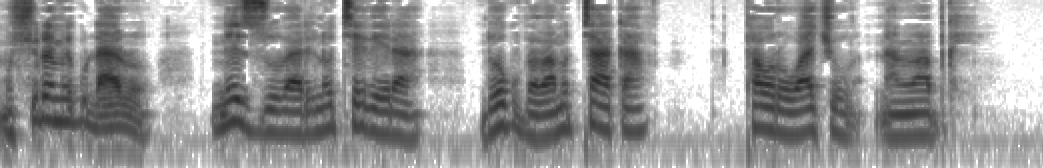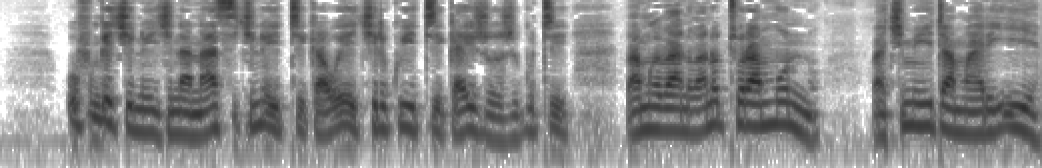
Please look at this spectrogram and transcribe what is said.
Mushure mekudaro nezuva rinotevera ndokubva vamutaka pauro wacho namabwe. Ufunge chinhu ichi nanhasi chinoitika uye chiri kuitika izvozvi kuti vamwe vanhu vanotora munhu vachimuita mwari iye.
